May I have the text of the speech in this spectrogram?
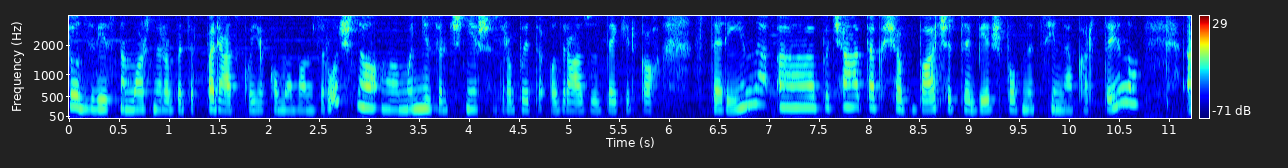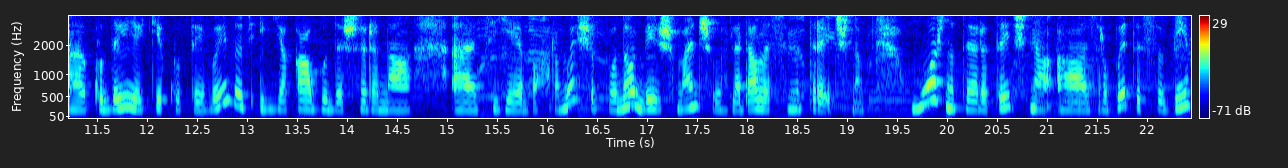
Тут, звісно, можна робити в порядку, якому вам зручно. Е, Мені зручніше зробити одразу з декількох сторін е, початок, щоб бачити більш повноцінну картину, е, куди які кути вийдуть, і яка буде ширина цієї бахроми, щоб воно більш-менш виглядало симетрично. Можна теоретично зробити собі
